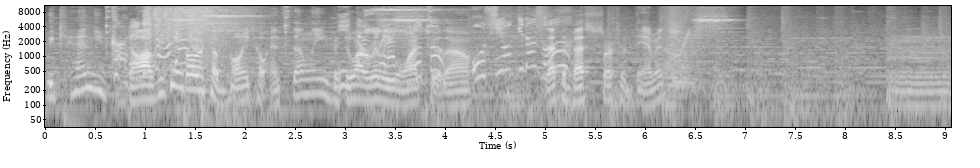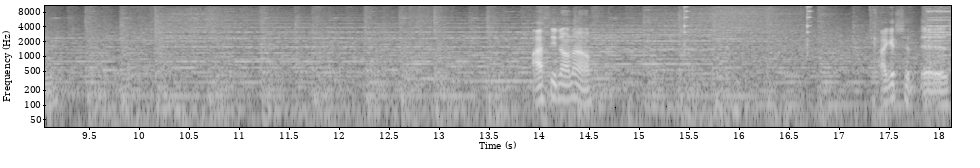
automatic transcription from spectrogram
We can use dogs. We can go into Bonito instantly, but do I really want to though? Is that the best source of damage? I actually don't know. I guess it is.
